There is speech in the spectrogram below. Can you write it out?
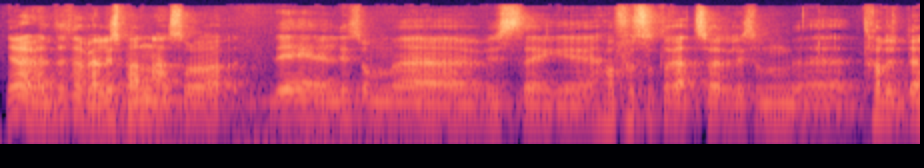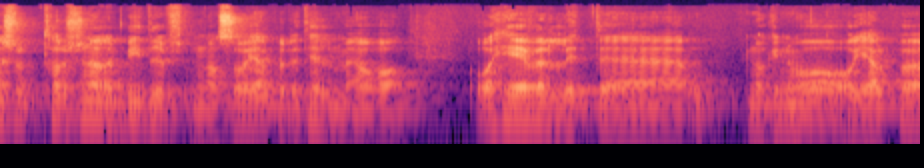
Ja, dette er veldig spennende. Så det er liksom eh, Hvis jeg har forstått det rett, så er det liksom eh, den tradisjonelle bidriften, og så hjelper det til med å, å heve det litt eh, opp noen nivå og hjelpe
